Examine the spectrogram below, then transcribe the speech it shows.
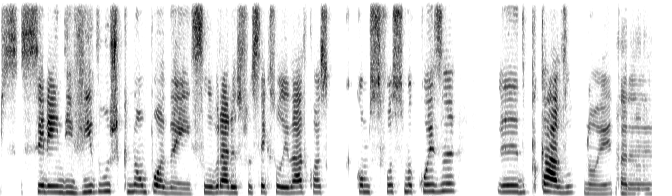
serem indivíduos que não podem celebrar a sua sexualidade quase como se fosse uma coisa uh, de pecado, não é? Estar a, uhum.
